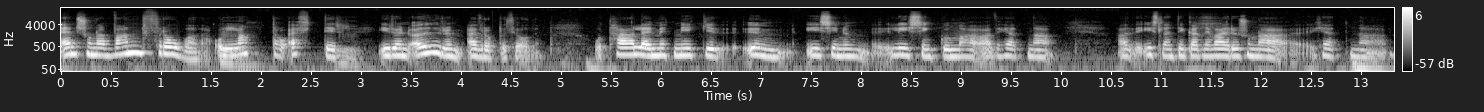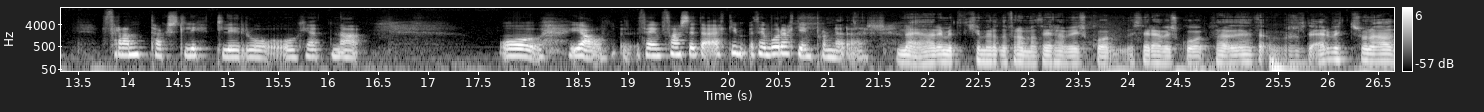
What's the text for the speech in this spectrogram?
en svona vannþróaða og Mm. langt á eftir í raun öðrum Evrópuþjóðum og talaði mitt mikið um í sínum lýsingum að, að hérna að Íslandingarnir væru svona hérna framtakslitlir og, og hérna og já, þeim fannst þetta ekki, þeim voru ekki imponeraðir. Nei, það er einmitt kemur hérna fram að þeir hafi sko, þeir hafi sko, það, þetta var svolítið erfitt svona að,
